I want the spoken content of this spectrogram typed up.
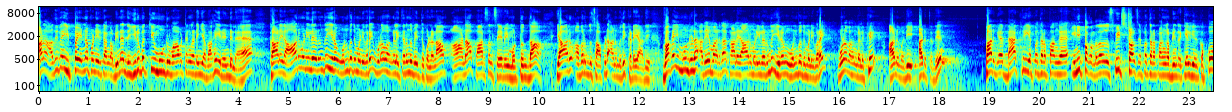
ஆனால் அதுவே இப்போ என்ன பண்ணியிருக்காங்க அப்படின்னா இந்த இருபத்தி மூன்று மாவட்டங்கள் அடங்கிய வகை ரெண்டில் காலையில் ஆறு மணியிலிருந்து இரவு ஒன்பது மணி வரை உணவகங்களை திறந்து வைத்துக் கொள்ளலாம். ஆனால் பார்சல் சேவை மட்டும்தான். யாரும் அமர்ந்து சாப்பிட அனுமதி கிடையாது. வகை மூன்றில் அதே மாதிரி தான் காலையில் ஆறு மணியிலிருந்து இரவு ஒன்பது மணி வரை உணவகங்களுக்கு அனுமதி. அடுத்தது பாருங்க பேக்கரி எப்போ திறப்பாங்க? இனிப்பகம் அதாவது ஸ்வீட் ஸ்டால்ஸ் எப்போ திறப்பாங்க அப்படின்ற கேள்வி இருக்கப்போ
